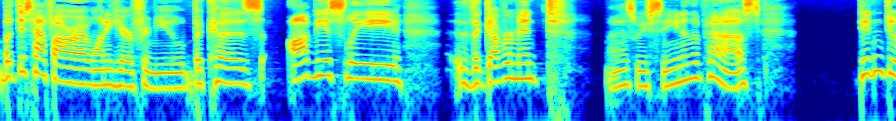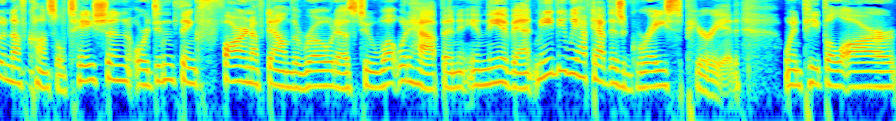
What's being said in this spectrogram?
But this half hour, I want to hear from you because obviously the government, as we've seen in the past, didn't do enough consultation or didn't think far enough down the road as to what would happen in the event. Maybe we have to have this grace period when people are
